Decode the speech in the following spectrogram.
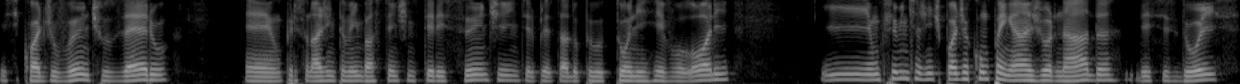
esse coadjuvante, o Zero. É um personagem também bastante interessante, interpretado pelo Tony Revolori. E um filme em que a gente pode acompanhar a jornada desses dois,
